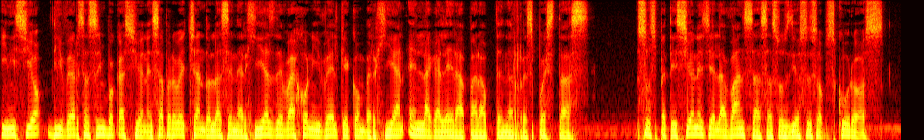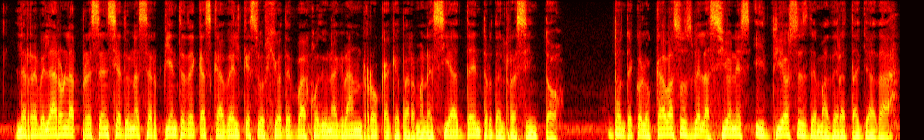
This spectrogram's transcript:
inició diversas invocaciones aprovechando las energías de bajo nivel que convergían en la galera para obtener respuestas. Sus peticiones y alabanzas a sus dioses obscuros le revelaron la presencia de una serpiente de cascabel que surgió debajo de una gran roca que permanecía dentro del recinto, donde colocaba sus velaciones y dioses de madera tallada.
